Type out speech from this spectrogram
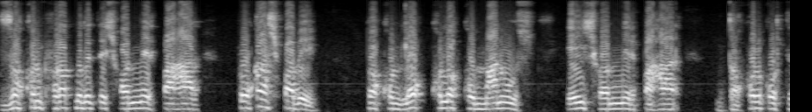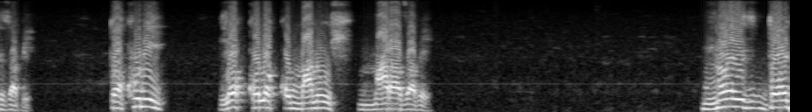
যখন ফোরাত নদীতে স্বর্ণের পাহাড় প্রকাশ পাবে তখন লক্ষ লক্ষ মানুষ এই স্বর্ণের পাহাড় দখল করতে যাবে। তখনই লক্ষ লক্ষ মানুষ মারা যাবে। নয়, দশ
